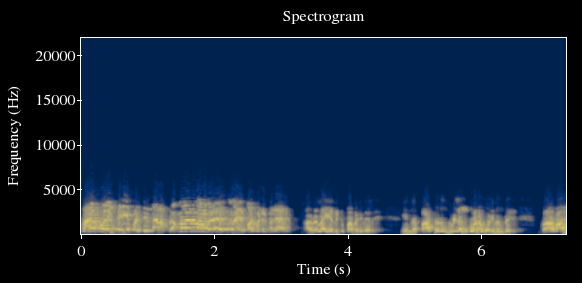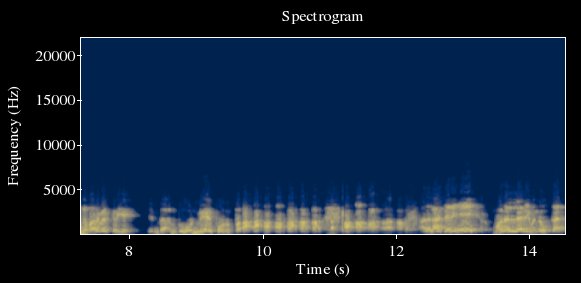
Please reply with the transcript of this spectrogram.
வரப்போறேன்னு தெரியப்படுத்திருந்தா நான் பிரம்மாண்டமான ஏற்பாடு பண்ணிருப்பேன் அதெல்லாம் எதுக்குப்பா வடிவேலு? என்ன பார்த்ததும் உள்ளன்போட ஓடி வந்து பாபான்னு வரவேற்கிறியே. இந்த அன்பு ஒன்னே போதும்ப்பா. அதெல்லாம் சரி. முதல்ல நீ வந்து உட்கார்.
